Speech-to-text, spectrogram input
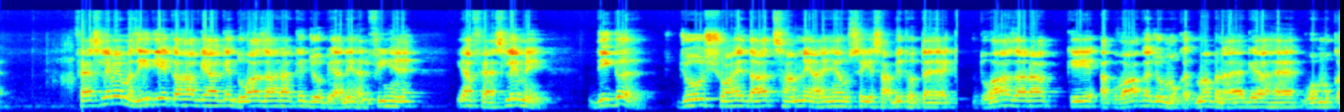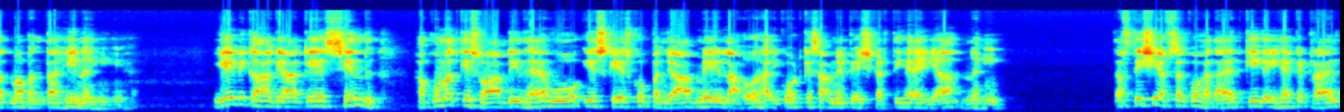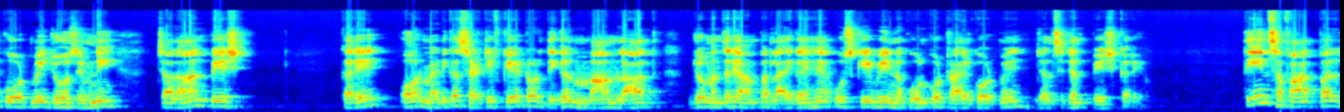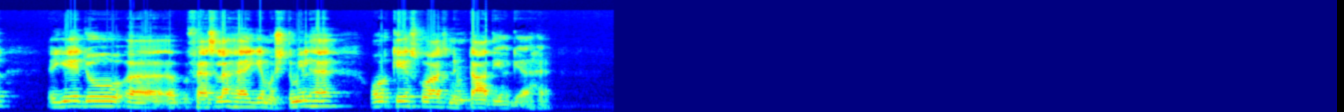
फैसले में मज़ीद ये कहा गया कि दुआ जहरा के जो बयान हल्फी हैं या फैसले में दीगर जो शहादात सामने आए हैं, उससे ये साबित होता है कि दुआ जहरा के अगवा का जो मुकदमा बनाया गया है, वो मुकदमा बनता ही नहीं है। ये भी कहा गया कि सिंध हुकूमत की स्वाबदीद है, वो इस केस को पंजाब में लाहौर हाई कोर्ट के सामने पेश करती है या नहीं? तफ्तीशी अफसर को हदायत की गई है कि ट्रायल कोर्ट में जो ज़मनी चालान पेश करे और मेडिकल सर्टिफिकेट और दिगल मामलात जो मंजर आम पर लाए गए हैं, उसकी भी नकूल को ट्रायल कोर्ट में जल्द से जल्द पेश करे। तीन सफ़ात पर ये जो फैसला है, ये मुश्तमिल है और केस को आज निपटा दिया गया है।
